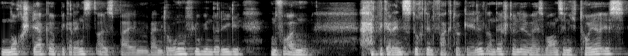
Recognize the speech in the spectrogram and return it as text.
noch stärker begrenzt als beim, beim Drohnenflug in der Regel und vor allem begrenzt durch den Faktor Geld an der Stelle, weil es wahnsinnig teuer ist.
